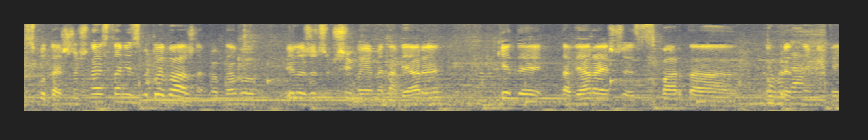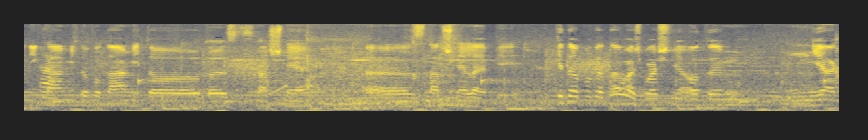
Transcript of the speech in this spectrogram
skuteczność. No jest to niezwykle ważne, prawda? Bo wiele rzeczy przyjmujemy na wiarę. Kiedy ta wiara jeszcze jest wsparta konkretnymi Dowodami, wynikami, dowodami, to, to jest znacznie, e, znacznie lepiej. Kiedy opowiadałaś właśnie o tym, jak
